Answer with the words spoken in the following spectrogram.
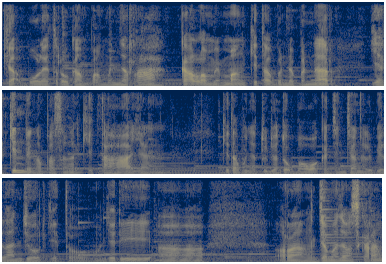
gak boleh terlalu gampang menyerah kalau memang kita benar-benar yakin dengan pasangan kita yang kita punya tujuan untuk bawa ke jenjang yang lebih lanjut gitu. Jadi eh, orang zaman-zaman sekarang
